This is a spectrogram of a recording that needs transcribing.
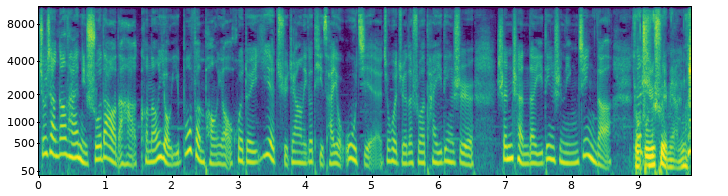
就像刚才你说到的哈，可能有一部分朋友会对夜曲这样的一个题材有误解，就会觉得说它一定是深沉的，一定是宁静的，有助于睡眠的。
